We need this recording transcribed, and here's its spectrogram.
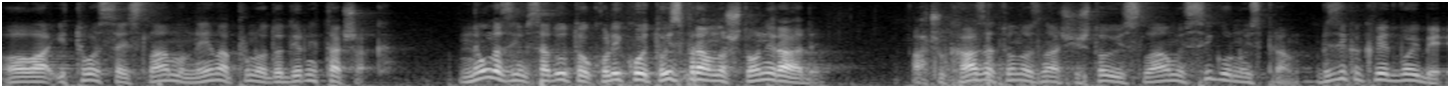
ova, i to sa islamom nema puno dodirnih tačaka. Ne ulazim sad u to koliko je to ispravno što oni rade. A ću kazati ono znači što je u islamu je sigurno ispravno. Bez ikakve dvojbe.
